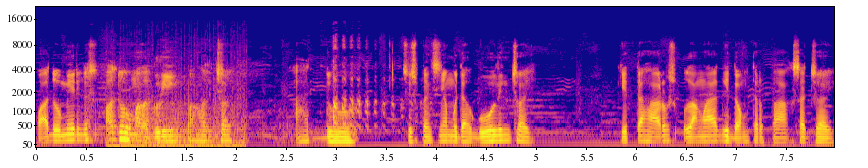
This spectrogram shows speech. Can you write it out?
Waduh miring guys aduh malah gelimpang lagi coy. Aduh suspensinya mudah guling coy kita harus ulang lagi dong terpaksa coy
